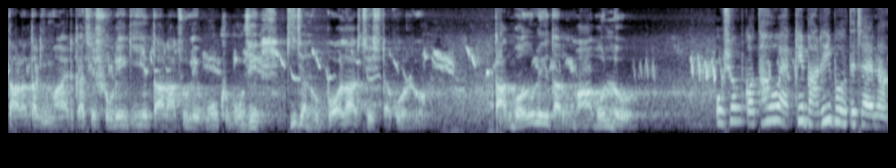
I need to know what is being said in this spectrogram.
তাড়াতাড়ি মায়ের কাছে সরে গিয়ে তার আঁচলে মুখ গুঁজে কি যেন বলার চেষ্টা করল। তার বদলে তার মা বলল ওসব কথাও একেবারেই বলতে চায় না।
